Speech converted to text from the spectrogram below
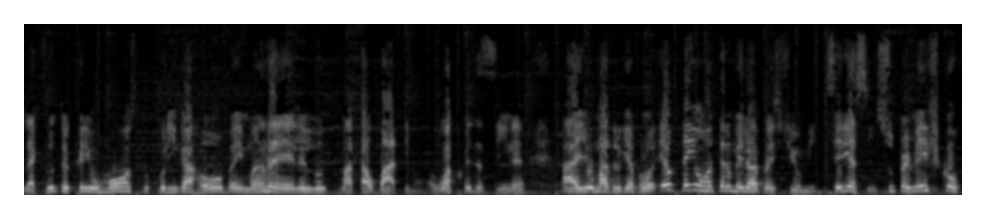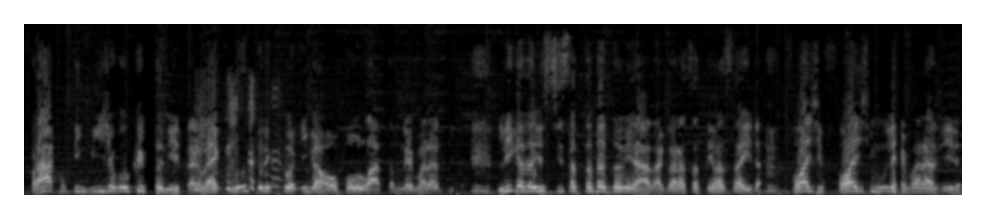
Lex Luthor cria um monstro, Coringa rouba e manda ele matar o Batman. Alguma coisa assim, né? Aí o Madruguinha falou: Eu tenho um roteiro melhor pra esse filme. Seria assim: Superman ficou fraco, o Pinguim jogou Kryptonita. Lex Luthor e Coringa roubou Lata Mulher Maravilha. Liga da Justiça toda dominada. Agora só tem uma saída. Foge, foge, Mulher Maravilha.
